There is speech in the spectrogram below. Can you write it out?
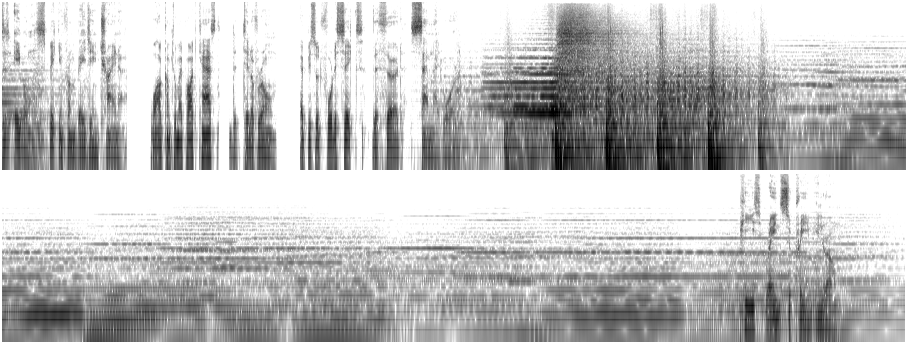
This is Abel speaking from Beijing, China. Welcome to my podcast, The Tale of Rome, episode 46 The Third Samnite War. Peace reigns supreme in Rome.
